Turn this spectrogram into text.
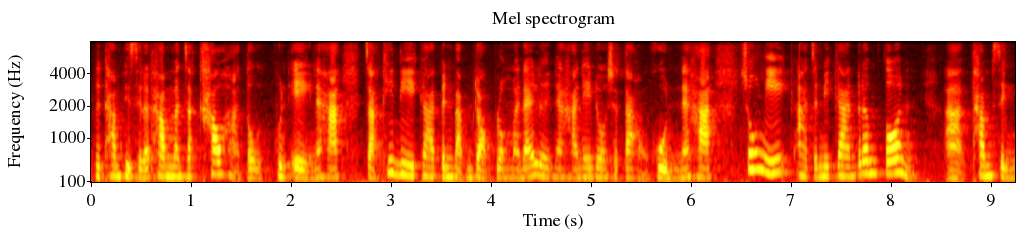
หรือทำผิดศีลธรรมมันจะเข้าหาตัวคุณเองนะคะ จากที่ดีกลายเป็นแบบดรอปลงมาได้เลยนะคะ ในดวงชะตาของคุณนะคะ ช่วงนี้อาจจะมีการเริ่มต้นอ่าทำสิ่งใ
